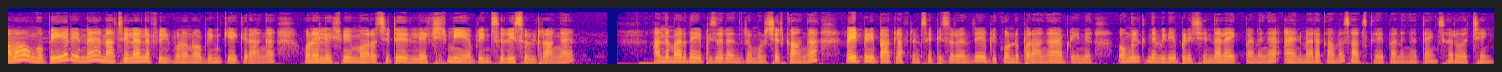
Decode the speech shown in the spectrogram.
ஆமாம் உங்கள் பேர் என்ன? நான் செல்லானில் ஃபில் பண்ணணும் அப்படின்னு கேட்குறாங்க உடனே லக்ஷ்மி முறைச்சிட்டு லக்ஷ்மி அப்படின்னு சொல்லி சொல்கிறாங்க அந்த மாதிரி தான் எபிசோட் வந்துட்டு முடிச்சிருக்காங்க. வெயிட் பண்ணி பார்க்கலாம் ஃப்ரெண்ட்ஸ் எபிசோட் வந்து எப்படி கொண்டு போகிறாங்க அப்படின்னு. உங்களுக்கு இந்த வீடியோ பிடிச்சிருந்தா லைக் பண்ணுங்கள் அண்ட் மறக்காமல் சப்ஸ்கிரைப் பண்ணுங்கள் தேங்க்ஸ் ஃபார் வாட்சிங்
